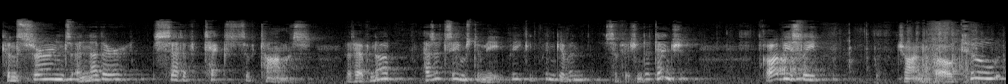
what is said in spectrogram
concerns another set of texts of Thomas that have not, as it seems to me, been given sufficient attention. Obviously, John Paul II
